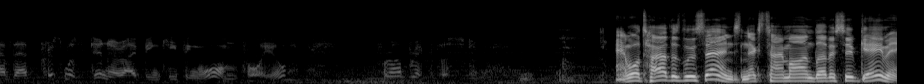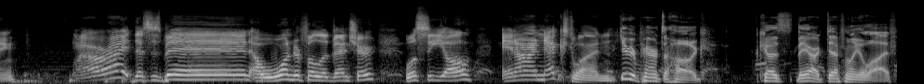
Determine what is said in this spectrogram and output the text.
have that Christmas dinner I've been keeping warm for you for our breakfast. And we'll tie up those loose ends next time on Leather Soup Gaming. All right, this has been a wonderful adventure. We'll see y'all in our next one. Give your parents a hug because they are definitely alive.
